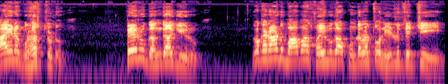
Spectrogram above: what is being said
ఆయన గృహస్థుడు పేరు గంగాగీరు. ఒకనాడు బాబా స్వయముగా కుండలతో నీళ్ళు తెచ్చి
